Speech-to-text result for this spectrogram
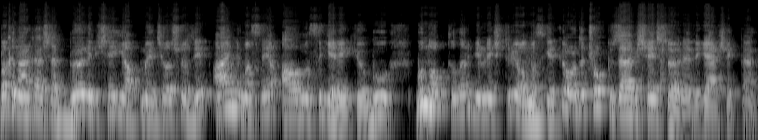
bakın arkadaşlar böyle bir şey yapmaya çalışıyoruz deyip aynı masaya alması gerekiyor. Bu bu noktaları birleştiriyor olması gerekiyor. Orada çok güzel bir şey söyledi gerçekten. Ya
